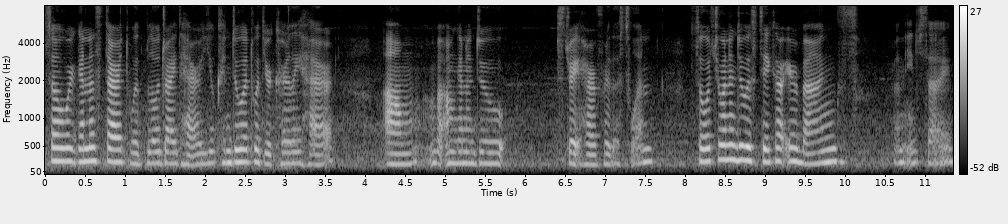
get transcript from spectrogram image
So we're gonna start with blow dried hair. You can do it with your curly hair um, but I'm gonna do straight hair for this one. So what you want to do is take out your bangs on each side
